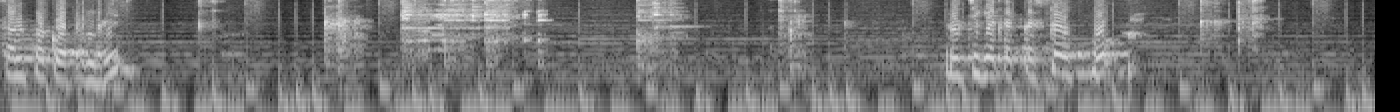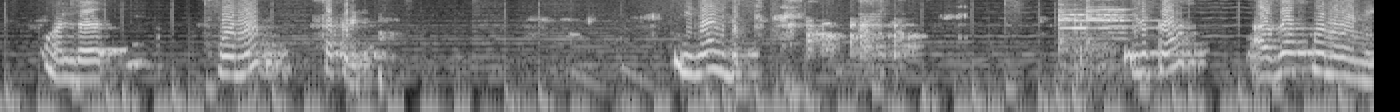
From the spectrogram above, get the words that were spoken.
ಸ್ವಲ್ಪ ಕೊತ್ತಂಬರಿ. ರುಚಿಗೆ ತಕ್ಕಷ್ಟು ಉಪ್ಪು. ಒಂದು ಸ್ಪೂನು ಸಕ್ಕರೆ. ಈಗ ಇದು. ಇದಕ್ಕ ಅರ್ಧ ಸ್ಪೂನ್ ಎಣ್ಣೆ.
